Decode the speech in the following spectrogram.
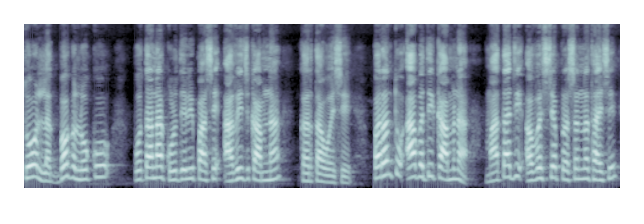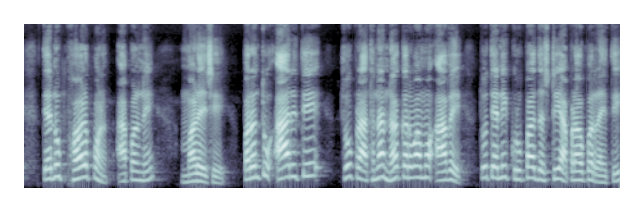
તો લગભગ લોકો પોતાના કુળદેવી પાસે આવી જ કામના કરતા હોય છે. પરંતુ આ બધી કામના માતાજી અવશ્ય પ્રસન્ન થાય છે. તેનું ફળ પણ આપણને મળે છે. પરંતુ આ રીતે જો પ્રાર્થના ન કરવામાં આવે, તો તેની કૃપા દ્રષ્ટિ આપણા ઉપર રહેતી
